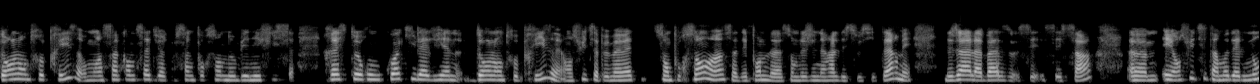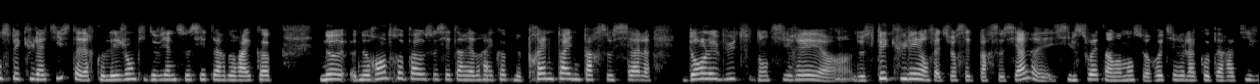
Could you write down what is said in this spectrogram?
dans l'entreprise. Au moins 57,5% de nos bénéfices resteront, quoi qu'il advienne, dans l'entreprise. Ensuite, ça peut même être 100%, hein, ça dépend de l'Assemblée générale des sociétaires, mais déjà à la base, c'est ça. Euh, et ensuite, c'est un modèle non spéculatif, c'est-à-dire que les gens qui deviennent sociétaires de RICOP ne, rentrent pas au sociétariat de RICOP, ne prennent pas une part sociale dans le but d'en tirer, de spéculer en fait sur cette part sociale. Et s'ils souhaitent à un moment se retirer de la coopérative,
